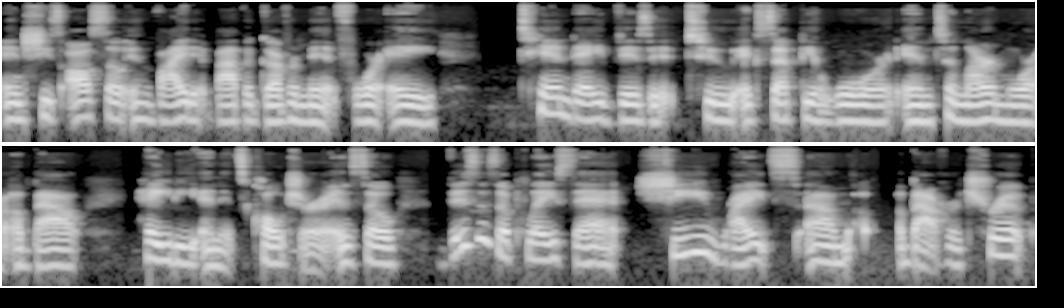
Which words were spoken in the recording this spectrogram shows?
And she's also invited by the government for a 10 day visit to accept the award and to learn more about Haiti and its culture. And so, this is a place that she writes um, about her trip.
